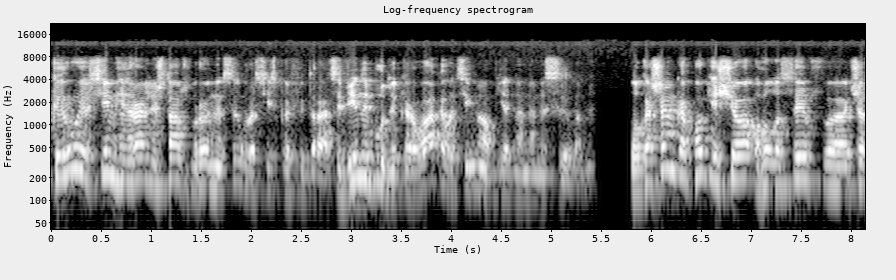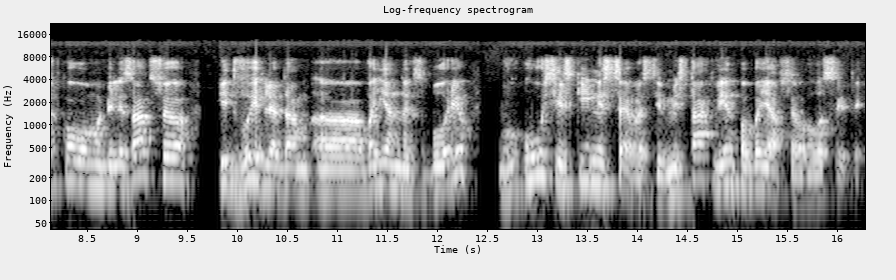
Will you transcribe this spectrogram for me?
керує, всім Генеральний штаб Збройних сил Російської Федерації. Він не буде керувати оціми об'єднаними силами. Лукашенко поки що оголосив е, часткову мобілізацію під виглядом е, воєнних зборів в у сільській місцевості. В містах він побоявся оголосити.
